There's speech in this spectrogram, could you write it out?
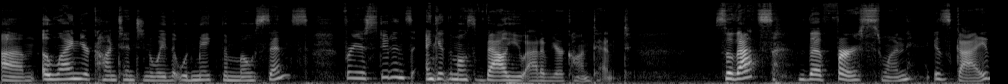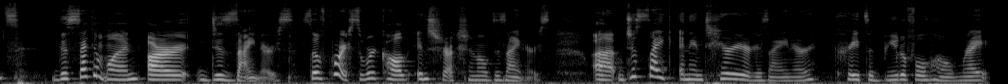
um, align your content in a way that would make the most sense for your students and get the most value out of your content. So that's the first one is guides. The second one are designers. So of course we're called instructional designers. Uh, just like an interior designer creates a beautiful home, right?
